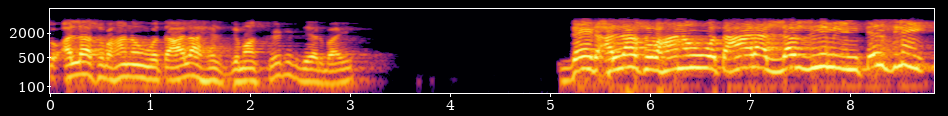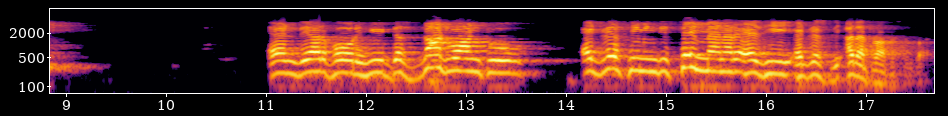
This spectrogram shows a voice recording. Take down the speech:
So Allah subhanahu wa ta'ala has demonstrated thereby that Allah subhanahu wa ta'ala loves him intensely and therefore he does not want to address him in the same manner as he addressed the other prophets of God.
